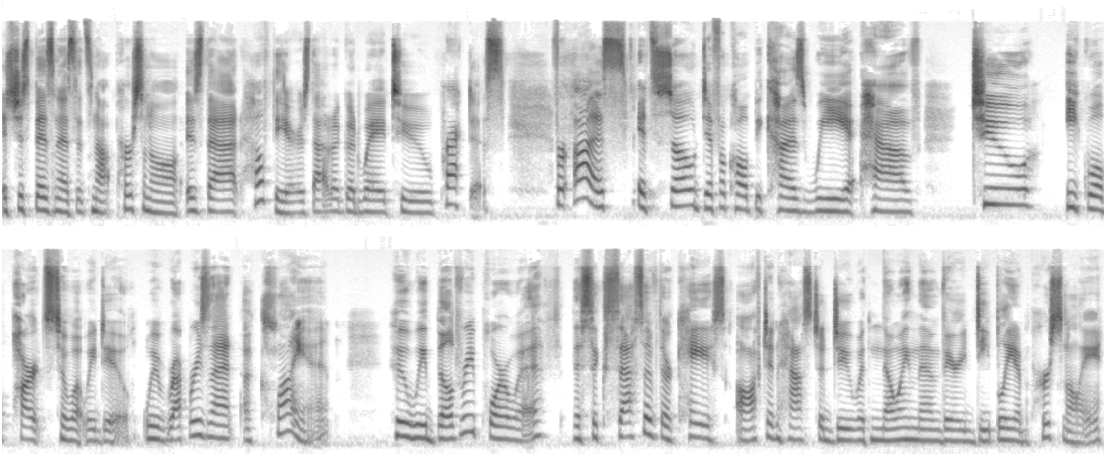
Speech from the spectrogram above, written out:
it's just business, it's not personal. Is that healthier? Is that a good way to practice? For us, it's so difficult because we have two equal parts to what we do. We represent a client who we build rapport with. The success of their case often has to do with knowing them very deeply and personally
